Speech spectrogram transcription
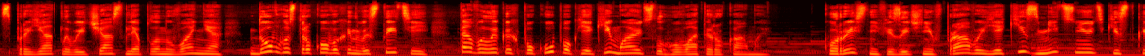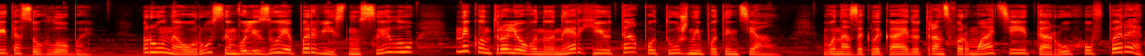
сприятливий час для планування довгострокових інвестицій та великих покупок, які мають слугувати роками. Корисні фізичні вправи, які зміцнюють кістки та суглоби. Руна Уру символізує первісну силу, неконтрольовану енергію та потужний потенціал. Вона закликає до трансформації та руху вперед,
